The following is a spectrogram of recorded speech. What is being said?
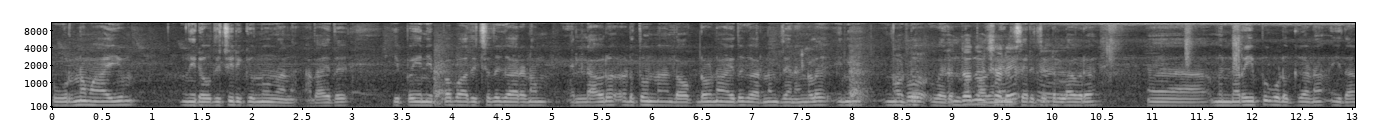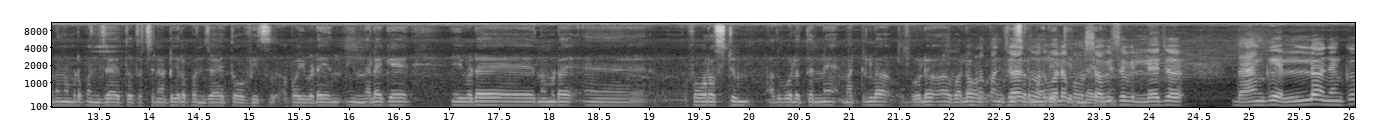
പൂർണമായും നിരോധിച്ചിരിക്കുന്നു എന്നാണ്. അതായത് ഇപ്പോൾ ഇനി നിപ്പ ബാധിച്ചത് കാരണം എല്ലാവരും അടുത്തും ലോക്ക്ഡൗൺ ആയത് കാരണം ജനങ്ങൾ ഇനി ഇങ്ങോട്ട് വരും. വെച്ചാൽ അതിനനുസരിച്ചിട്ടുള്ള ഒരു മുന്നറിയിപ്പ് കൊടുക്കുകയാണ്. ഇതാണ് നമ്മുടെ പഞ്ചായത്ത് തച്ചനാട്ടുകര പഞ്ചായത്ത് ഓഫീസ്. അപ്പോൾ ഇവിടെ ഇന്നലെയൊക്കെ ഇവിടെ നമ്മുടെ ഫോറസ്റ്റും അതുപോലെ തന്നെ മറ്റുള്ള പല പല പഞ്ചായത്തും അതുപോലെ പോസ്റ്റ് ഓഫീസ് വില്ലേജ് ബാങ്ക് എല്ലാം ഞങ്ങൾക്ക്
